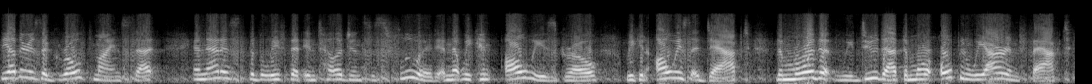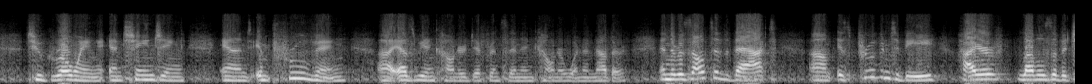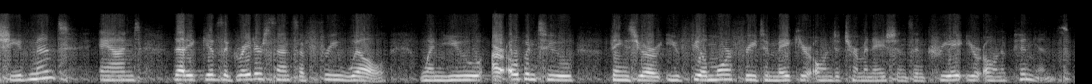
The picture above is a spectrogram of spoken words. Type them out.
The other is a growth mindset, and that is the belief that intelligence is fluid and that we can always grow, we can always adapt. The more that we do that, the more open we are, in fact, to growing and changing and improving uh, as we encounter difference and encounter one another. And the result of that um, is proven to be higher levels of achievement and that it gives a greater sense of free will when you are open to things you're, you feel more free to make your own determinations and create your own opinions.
